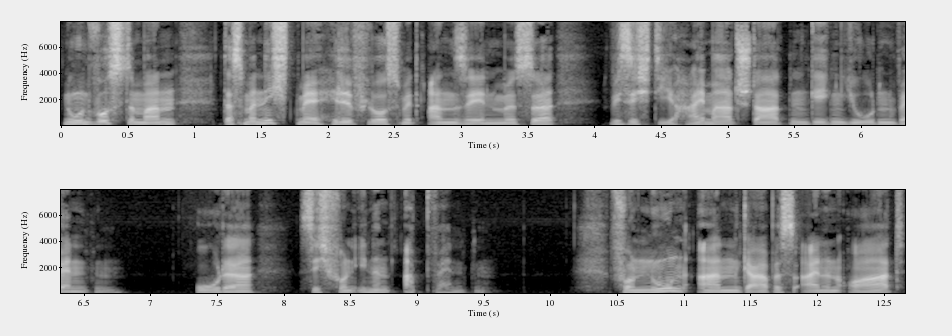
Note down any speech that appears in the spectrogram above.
Nun wusste man, dass man nicht mehr hilflos mit ansehen müsse, wie sich die Heimatstaaten gegen Juden wenden oder sich von ihnen abwenden. Von nun an gab es einen Ort,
